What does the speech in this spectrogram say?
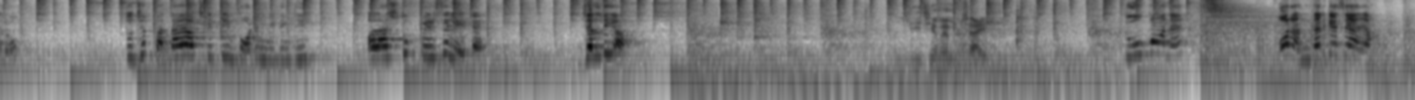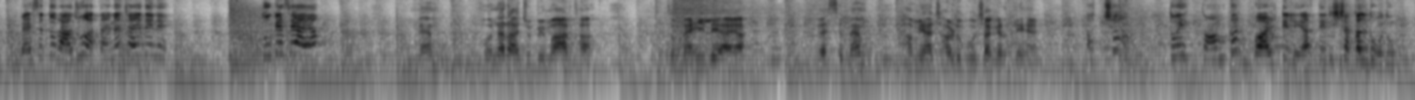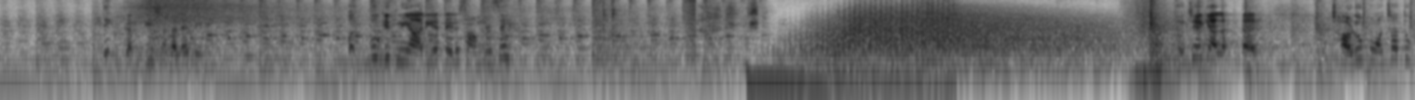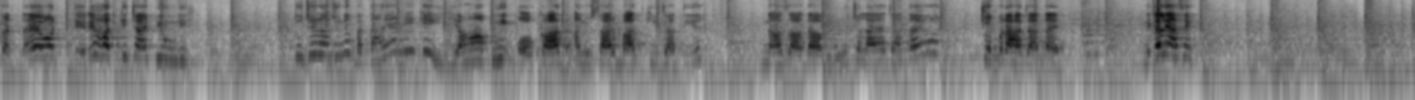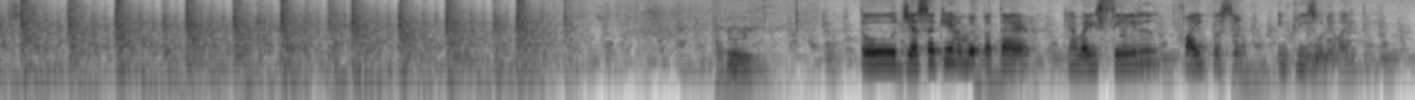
Hello? तुझे पता है आज कितनी इंपॉर्टेंट मीटिंग थी? और आज तू फिर से लेट है। जल्दी आ। लीजिए मैम चाय। तू कौन है? और अंदर कैसे आया? वैसे तो राजू आता है ना चाय देने। तू कैसे आया? मैम वो ना राजू बीमार था तो मैं ही ले आया। वैसे मैम हम यहाँ झाड़ू पोछा करते हैं। अच्छा तो एक काम कर बाल्टी ले आ तेरी शक्ल धो दूँ। इतनी गंदी शक्ल है तेरी। बदबू कितनी आ रही है तेरे सामने से। तुझे क्या लगता है? झाड़ू पोछा तू करता है और तेरे हाथ की चाय पीऊँगी। तुझे राजू ने बताया नहीं कि यहाँ अपनी औकात अनुसार बात की जाती है? ना ज़्यादा मुँह चलाया जाता है और चुप रहा जाता है। निकल यहाँ से। तो जैसा कि हमें पता है कि हमारी सेल फाइव परसेंट इंक्रीज होने वाली थी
